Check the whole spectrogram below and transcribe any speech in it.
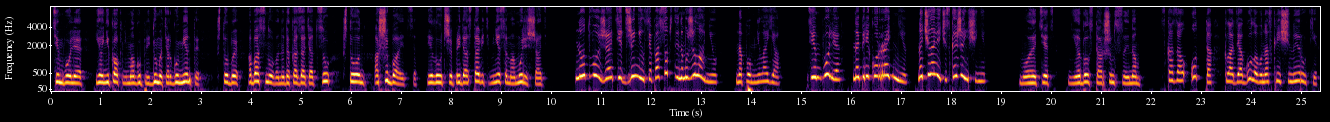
Тем более я никак не могу придумать аргументы, чтобы обоснованно доказать отцу, что он ошибается, и лучше предоставить мне самому решать. «Но твой же отец женился по собственному желанию», — напомнила я. «Тем более наперекор родне, на человеческой женщине». «Мой отец не был старшим сыном», — сказал Отто, кладя голову на скрещенные руки.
